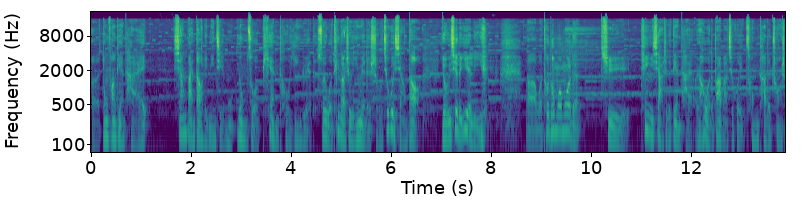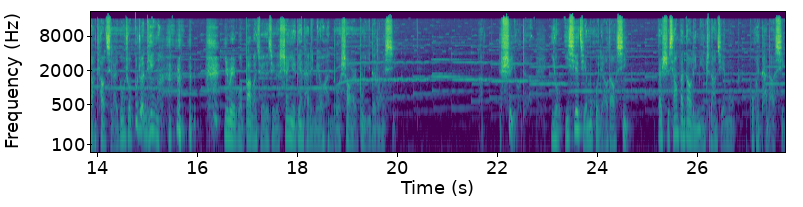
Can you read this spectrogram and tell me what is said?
呃东方电台《相伴到黎明》节目用作片头音乐的，所以我听到这个音乐的时候，就会想到有一些的夜里，呃，我偷偷摸摸的去听一下这个电台，然后我的爸爸就会从他的床上跳起来跟我说不准听，因为我爸爸觉得这个深夜电台里面有很多少儿不宜的东西，是有的，有一些节目会聊到性。但是《相伴到黎明》这档节目不会谈到性，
